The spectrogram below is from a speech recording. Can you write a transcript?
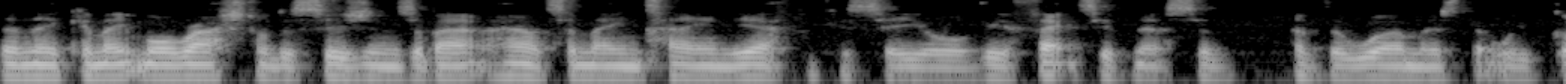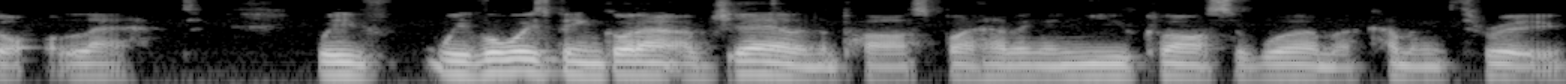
then they can make more rational decisions about how to maintain the efficacy or the effectiveness of, of the wormers that we've got left we've we've always been got out of jail in the past by having a new class of wormer coming through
